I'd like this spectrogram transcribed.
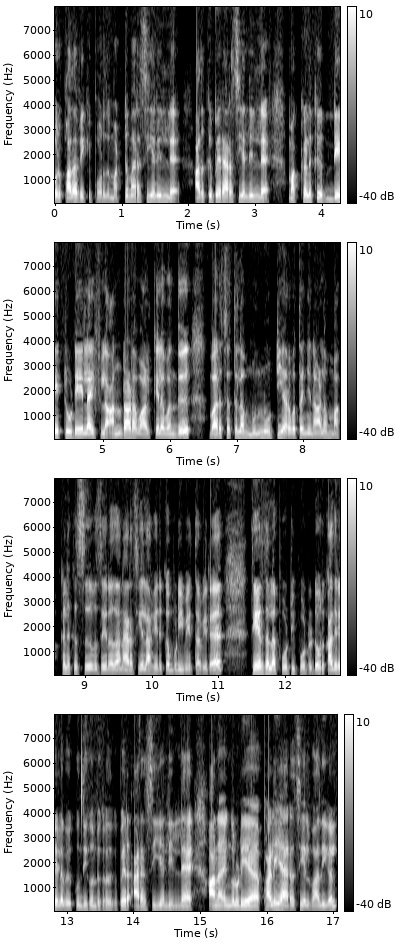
ஒரு பதவிக்கு போகிறது மட்டும் அரசியல் இல்லை. அதுக்கு பேர் அரசியல் இல்லை. மக்களுக்கு டே டு டே லைஃப்பில் அன்றாட வாழ்க்கையில் வந்து வருஷத்தில் முந்நூற்றி அறுபத்தஞ்சு நாளும் மக்களுக்கு சேவை செய்கிறதான் அரசியலாக இருக்க முடியுமே தவிர தேர்தலில் போட்டி போட்டுட்டு ஒரு கதிரையில் போய் குந்தி கொண்டுக்கிறதுக்கு பேர் அரசியல் இல்லை. ஆனால் எங்களுடைய பழைய அரசியல்வாதிகள்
